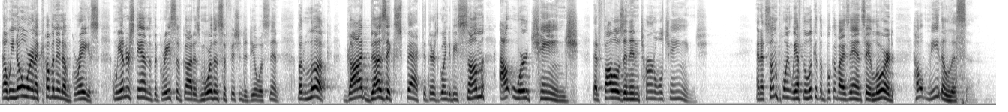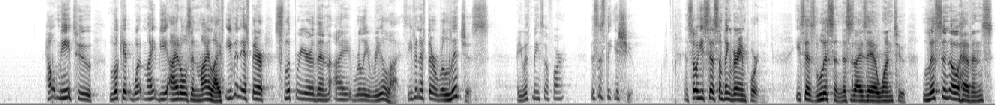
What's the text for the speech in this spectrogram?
Now, we know we're in a covenant of grace, and we understand that the grace of God is more than sufficient to deal with sin. But look, God does expect that there's going to be some outward change that follows an internal change. And at some point, we have to look at the book of Isaiah and say, Lord, help me to listen. Help me to look at what might be idols in my life, even if they're slipperier than I really realize, even if they're religious. Are you with me so far? This is the issue. And so he says something very important. He says, Listen, this is Isaiah 1 2. Listen, O heavens,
